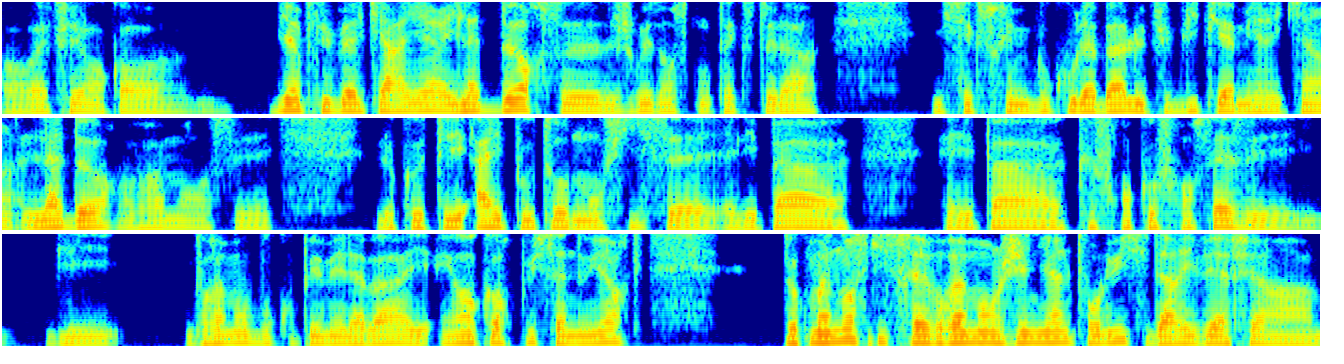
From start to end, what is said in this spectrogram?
aurait fait encore bien plus belle carrière. Il adore jouer dans ce contexte-là. Il s'exprime beaucoup là-bas. Le public américain l'adore. Vraiment, c'est le côté hype autour de mon fils. Elle n'est pas, elle pas que franco-française. Et il est vraiment beaucoup aimé là-bas et, encore plus à New York. Donc maintenant, ce qui serait vraiment génial pour lui, c'est d'arriver à faire un,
